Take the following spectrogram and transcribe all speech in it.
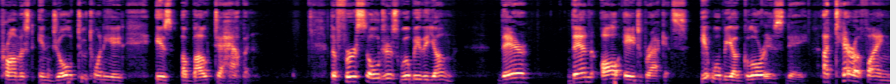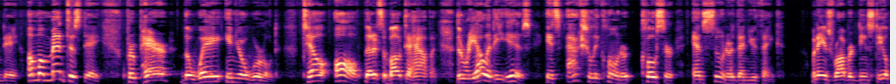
promised in Joel 2:28 is about to happen. The first soldiers will be the young. There, then all age brackets. It will be a glorious day a terrifying day, a momentous day. Prepare the way in your world. Tell all that it's about to happen. The reality is, it's actually closer and sooner than you think. My name is Robert Dean Steel.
